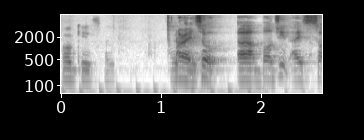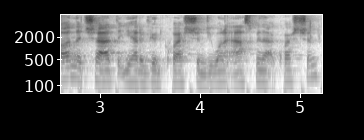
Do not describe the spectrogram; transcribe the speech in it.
Okay, sir. All right. So, uh, Baljit, I saw in the chat that you had a good question. Do you want to ask me that question?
